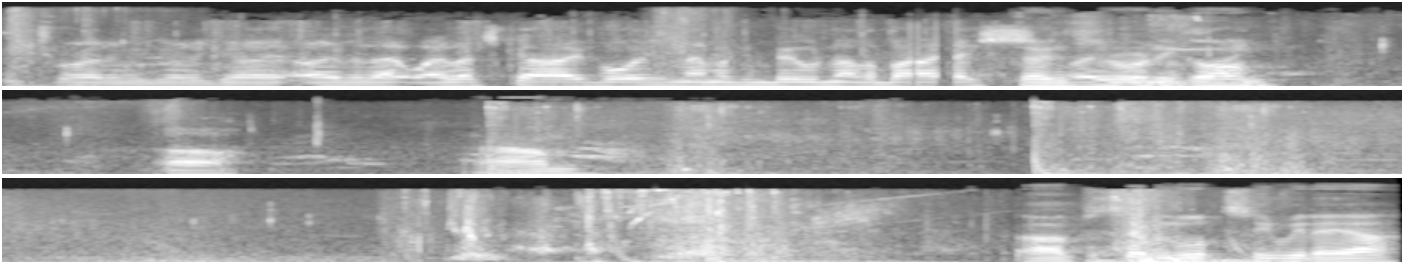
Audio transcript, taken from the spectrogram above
Which way do we got to go? Over that way. Let's go, boys, and then we can build another base. Is over already gone. thing. Oh, Um. Uh, just having a look, see where they are.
